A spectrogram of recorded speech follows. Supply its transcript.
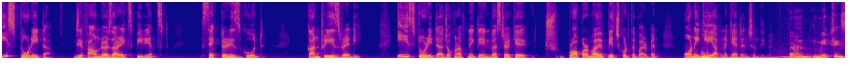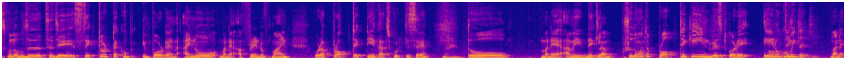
এই স্টোরিটা যে founders are experienced sector is good country is ready এই স্টোরিটা যখন আপনি একটা ইনভেস্টারকে প্রপারভাবে পিচ করতে পারবেন অনেকেই আপনাকে অ্যাটেনশন দিবেন। তার মানে মেট্রিক্সগুলো বোঝা যাচ্ছে যে সেক্টরটা খুব ইম্পর্ট্যান্ট আই নো মানে আ ফ্রেন্ড অফ মাইন্ড ওরা প্রপটেক নিয়ে কাজ করতেছে। তো মানে আমি দেখলাম শুধুমাত্র প্রপটেকেই ইনভেস্ট করে এইরকমই মানে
